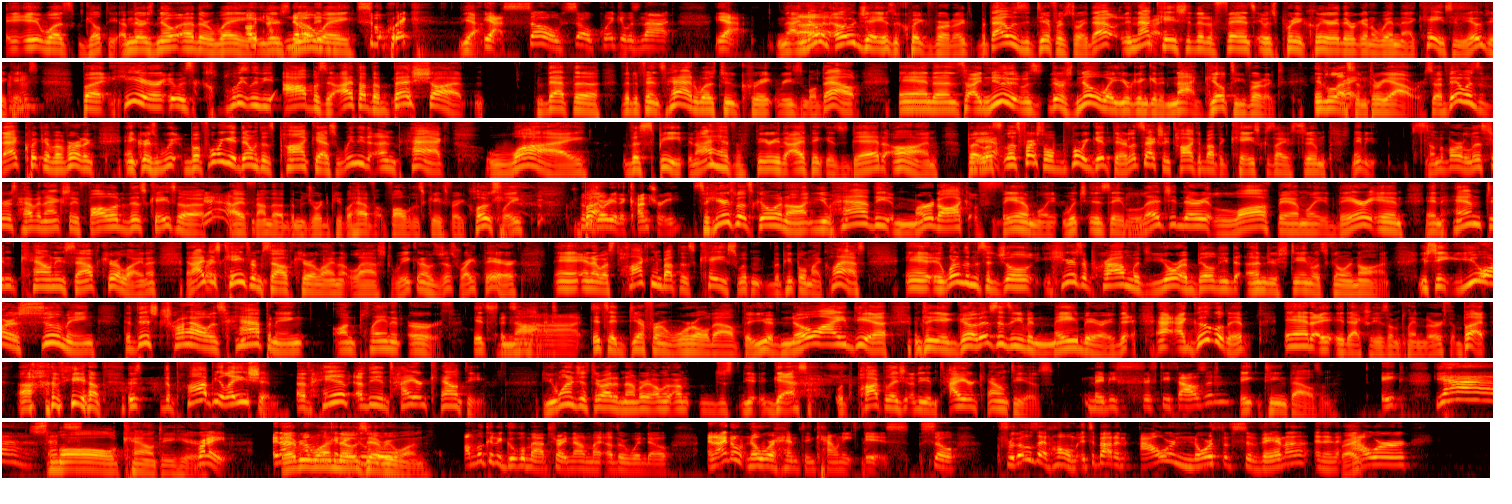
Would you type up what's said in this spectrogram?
it was guilty. I mean, there's no other way. Oh, yeah, there's no, it- way. so quick Yeah. yeah so so quick it was not yeah Now, I know an Uh, OJ is a quick verdict, but that was a different story. That in that Right. case, to the defense, it was pretty clear they were going to win that case in the OJ Mm-hmm. case. But here, it was completely the opposite. I thought the best shot that the the defense had was to create reasonable doubt, and uh, so I knew it was there was no way you were going to get a not guilty verdict in less Right. than three hours. So if it was that quick of a verdict, and Chris, we, before we get done with this podcast, we need to unpack why the speed. And I have a theory that I think is dead on. But let's let's first of all, before we get there, let's actually talk about the case because I assume maybe some of our listeners haven't actually followed this case. Uh, Yeah. I have found that the majority of people have followed this case very closely. the but majority of the country so here's what's going on. You have the Murdaugh family, which is a legendary law family They're in, in Hampton County, South Carolina. And I just came from South Carolina last week and I was just right there. And, and I was talking about this case with the people in my class. And, and one of them said, Joel, here's a problem with your ability to understand what's going on. You see, you are assuming that this trial is happening on planet Earth. It's, not. not. It's a different world out there. You have no idea until you go. This isn't even Mayberry. I, I googled it, and I- it actually is on planet Earth. But uh, the um, the population of Ham of the entire county. Do you want to just throw out a number? I'm, I'm just guess what the population of the entire county is. maybe 50000 Eighteen thousand. eight yeah Small county here. right and I'm- I'm Everyone knows Google- everyone. I'm looking at Google Maps right now in my other window, and I don't know where Hampton County is. So, for those at home, it's about an hour north of Savannah and an Right. hour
